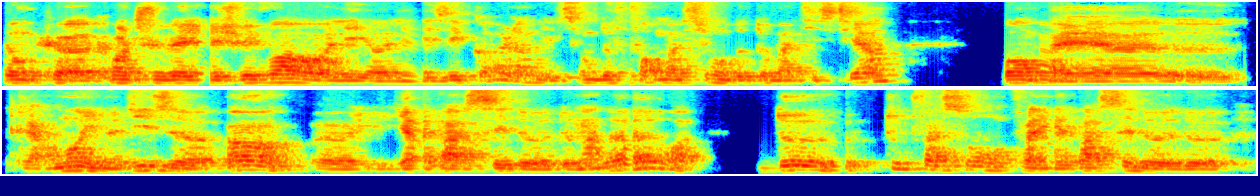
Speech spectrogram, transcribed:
Donc, quand je vais, je vais voir les, les écoles, hein, les centres de formation d'automaticiens, bon, ben, clairement, ils me disent un, il n'y a pas assez de, de main d'œuvre. Deux, de toute façon, enfin, il n'y a pas assez de, de,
